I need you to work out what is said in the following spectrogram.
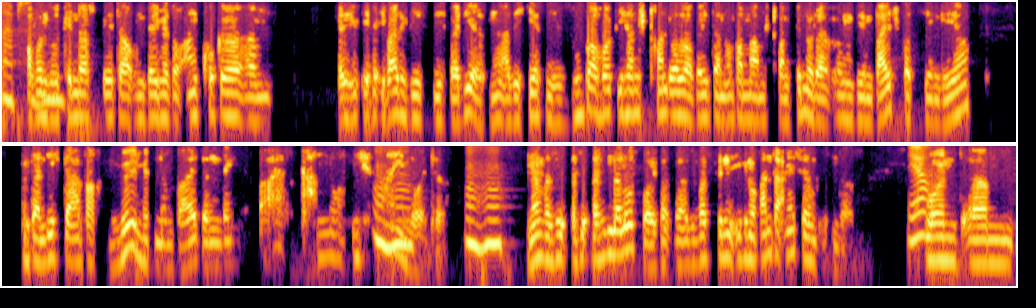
auf unsere Kinder später. Und wenn ich mir auch angucke, ähm, also ich, ich, weiß nicht, wie es bei dir ist. Ne? Also ich gehe jetzt nicht super häufig an den Strand oder so, wenn ich dann irgendwann mal am Strand bin oder irgendwie im Wald spazieren gehe und dann liegt da einfach Müll mitten im Wald, dann denke ich, ah, das kann doch nicht mhm. sein, Leute. Mhm. Ne? Was, was, was ist denn da los bei euch? Also was für eine ignorante Einstellung ist denn das? Ja. Und ähm,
